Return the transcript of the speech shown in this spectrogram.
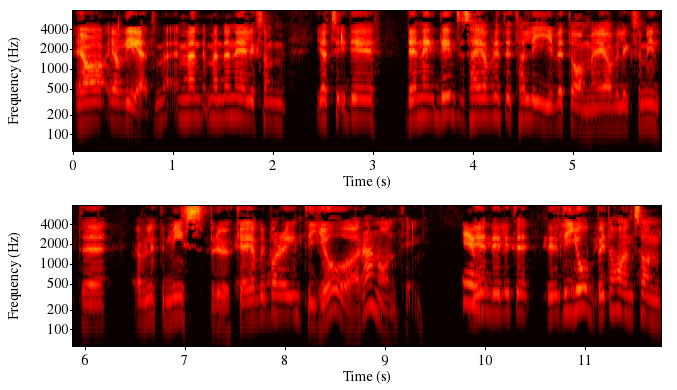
Ja, jag vet. Men, men, men den är liksom... Jag, det, den är, det är inte så här, jag vill inte ta livet av mig. Jag vill liksom inte... Jag vill inte missbruka. Jag vill bara inte göra någonting. Ja, Det, det, är lite, det är lite jobbigt att ha en sån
